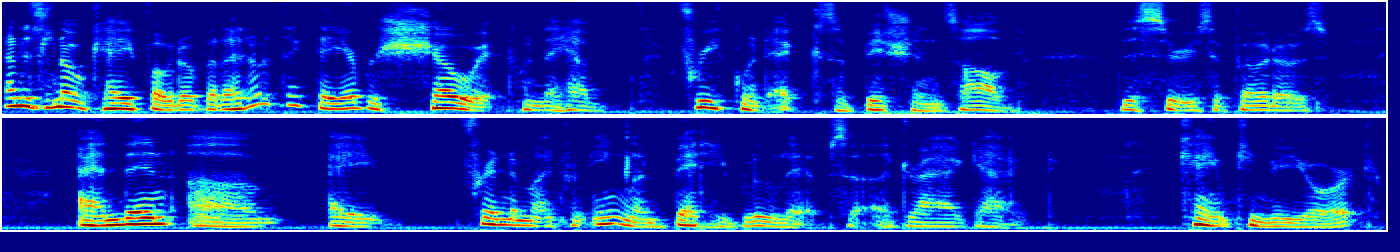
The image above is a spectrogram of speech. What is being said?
And it's an okay photo, but I don't think they ever show it when they have frequent exhibitions of this series of photos. And then um, a friend of mine from England, Betty Blue Lips, a drag act, came to New York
